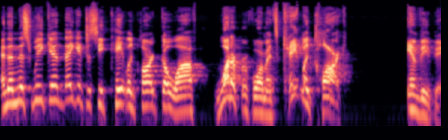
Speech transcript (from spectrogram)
And then this weekend, they get to see Caitlin Clark go off. What a performance. Caitlin Clark, MVP.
